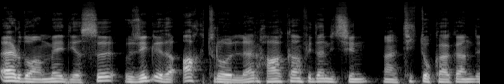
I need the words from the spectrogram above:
Erdoğan medyası özellikle de ak troller Hakan Fidan için yani TikTok Hakan e,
